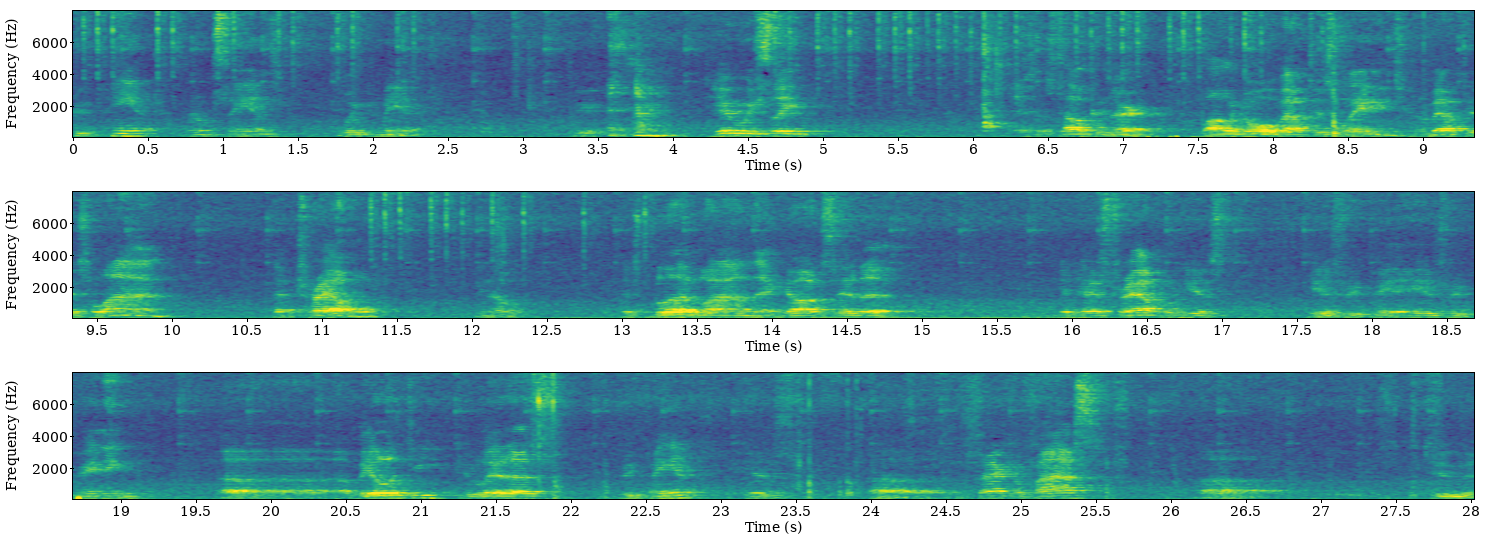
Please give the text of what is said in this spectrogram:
repent from sins we commit. Here- we see, as I was talking there a while ago about this lineage and about this line that traveled, you know, this bloodline that God set up. It has traveled his, his his repenting, uh, ability to let us repent, his, uh, sacrifice, uh, to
